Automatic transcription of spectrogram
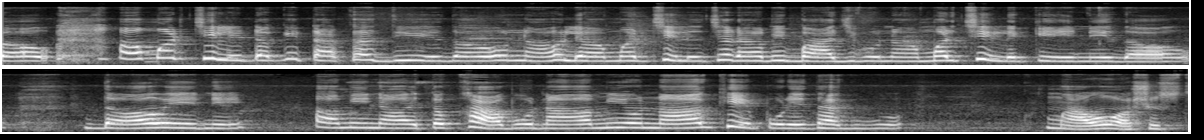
দাও, আমার ছেলেটাকে টাকা দিয়ে দাও, না হলে আমার ছেলে ছাড়া আমি বাঁচবো না। আমার ছেলেকে এনে দাও দাও এনে। আমি না হয়তো খাব না, আমিও না খেয়ে পড়ে থাকব। মাও অসুস্থ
